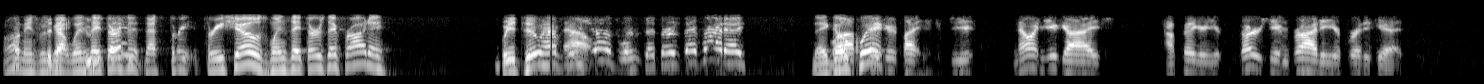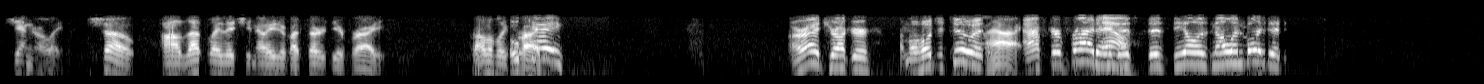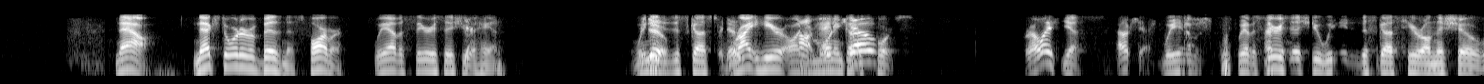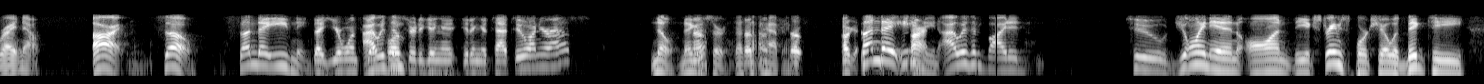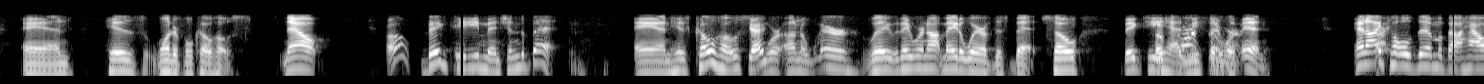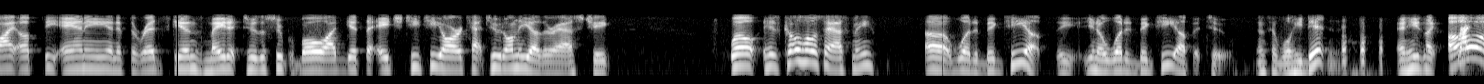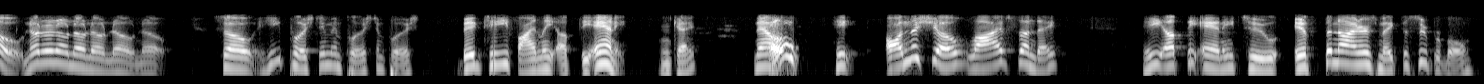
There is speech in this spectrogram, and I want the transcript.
Well, that means we've today, got Wednesday, Tuesday? Thursday. That's three three shows. Wednesday, Thursday, Friday. We do have three Now- shows Wednesday, Thursday, Friday. They go well, quick. Figured, like, you, knowing you guys, I figure you Thursday and Friday you're pretty good, generally. So I'll definitely let you know either by Thursday or Friday. Probably Friday. Okay. All right, trucker. I'm gonna hold you to it. All right. After Friday, Now- this this deal is null and voided. Now, next order of business, farmer. We have a serious issue Yes. at hand. We need do. to discuss We do. right here on On your morning cup of sports. Really? Yes, Okay. we have we have a serious issue we need to discuss here on this show right now. All right, so Sunday evening. That you're one I step was in- closer to getting a, getting a tattoo on your ass. No, negative, No? sir. That's, That's not happening. oh, okay. Sunday All right. evening, I was invited to join in on the Extreme Sports Show with Big T and his wonderful co-hosts. Now, Oh. Big T mentioned the bet, and his co-hosts Okay. were unaware. They they were not made aware of this bet, so Big T Of had me fill them in. And I Right. told them about how I upped the ante, and if the Redskins made it to the Super Bowl, I'd get the HTTR tattooed on the other ass cheek. Well, his co-host asked me, uh, "What did Big T up? The, you know, what did Big T up it to?" And I said, "Well, he didn't." And he's like, "Oh, no, no, no, no, no, no, no." So he pushed him and pushed and pushed. Big T finally upped the ante. Okay. Now Oh. he on the show live Sunday, he upped the ante to if the Niners make the Super Bowl,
